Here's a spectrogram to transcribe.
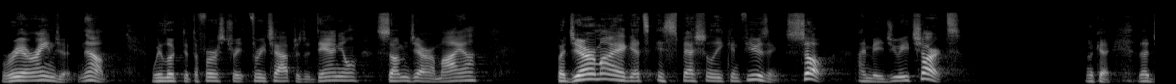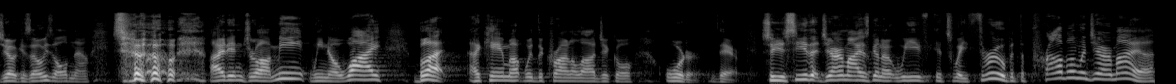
rearrange it. Now, we looked at the first three chapters of Daniel, some Jeremiah, but Jeremiah gets especially confusing. So I made you a chart. Okay, that joke is always old now. So I didn't draw me, we know why, but I came up with the chronological order there. So you see that Jeremiah is going to weave its way through, but the problem with Jeremiah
